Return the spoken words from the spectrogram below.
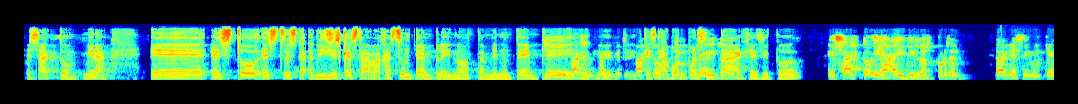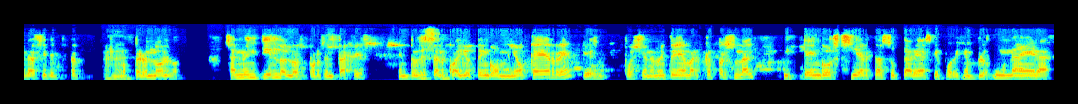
Exacto. Mira, eh, esto, esto está, dices que hasta bajaste un template, ¿no? También un template que, está por porcentajes y todo. Exacto, y, ahí vi los porcentajes y me quedé así de, pero no lo, o sea, no entiendo los porcentajes. Entonces, tal cual yo tengo mi OKR, que es posicionamiento de mi marca personal, y tengo ciertas subtareas que, por ejemplo, una era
